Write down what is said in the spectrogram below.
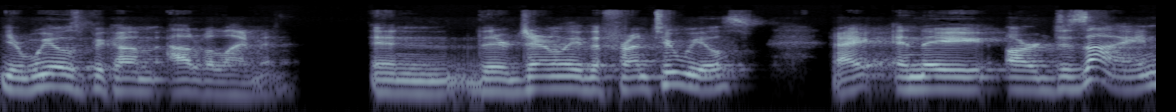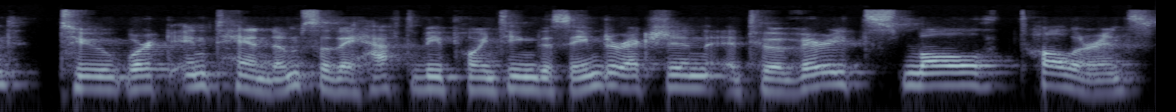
your wheels become out of alignment and they're generally the front two wheels right? And they are designed to work in tandem. So they have to be pointing the same direction to a very small tolerance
